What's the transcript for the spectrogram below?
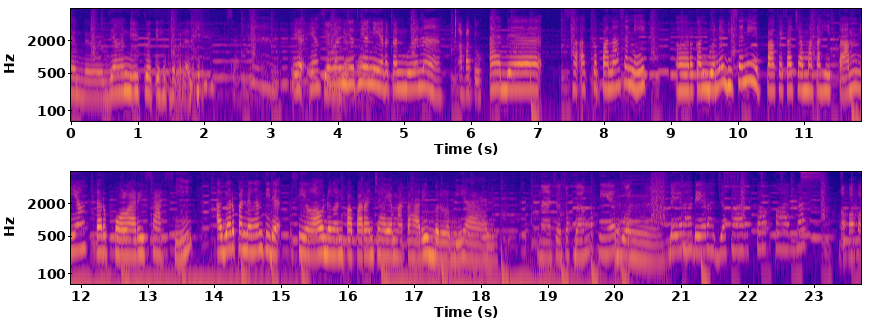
Aduh, jangan diikuti itu berarti. ya, yang Jangan, selanjutnya nih rekan Buana. Apa tuh? ada saat kepanasan nih rekan buana bisa nih pakai kacamata hitam yang terpolarisasi agar pandangan tidak silau dengan paparan cahaya matahari berlebihan. Nah cocok banget nih ya buat Mm-mm. daerah-daerah Jakarta panas nggak apa-apa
